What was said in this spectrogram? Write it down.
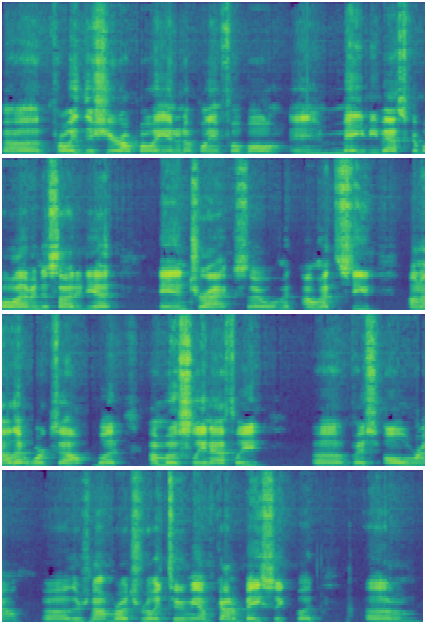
uh, probably this year I'll probably end up playing football and maybe basketball. I haven't decided yet, and track. So I'll have to see on how that works out. But I'm mostly an athlete, uh, all around. Uh, there's not much really to me. I'm kind of basic, but um,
